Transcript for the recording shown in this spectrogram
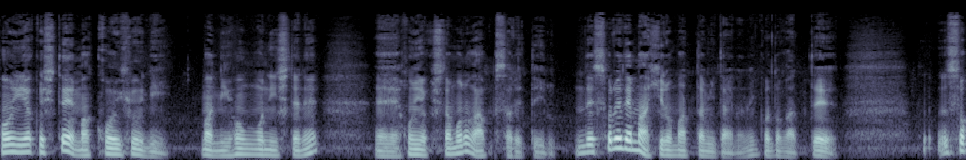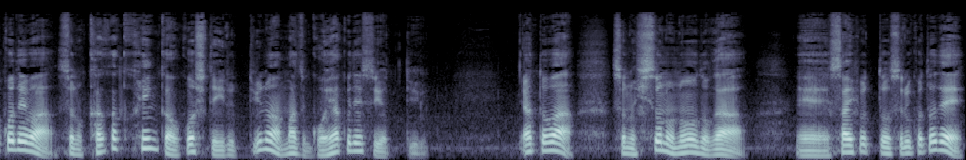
翻訳して、まあ、こういうふうに、まあ、日本語にしてね、えー、翻訳したものがアップされている。で、それでまあ広まったみたいなね、ことがあって、そこでは、その価格変化を起こしているっていうのは、まず誤訳ですよっていう。あとは、そのヒ素の濃度が、えー、再沸騰することで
